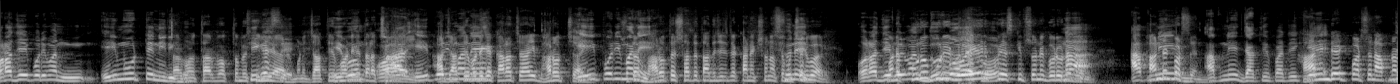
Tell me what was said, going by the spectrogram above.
ওরা যে পরিমাণ এই মুহূর্তে নিরীহ তার বক্তব্য ঠিক আছে? মানে জাতীয় পার্টিকে তারা চায় এই পরিমাণে কারা চায়? ভারত চায়। এই পরিমাণে ভারতের সাথে তাদের যেটা কানেকশন আছে বুঝছেন এবার ওরা যে পরিমাণ দুর্বল রয়ের প্রেসক্রিপশনে গড়ে না, আপনি আপনি জাতীয় পার্টিকে 100% আপনার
